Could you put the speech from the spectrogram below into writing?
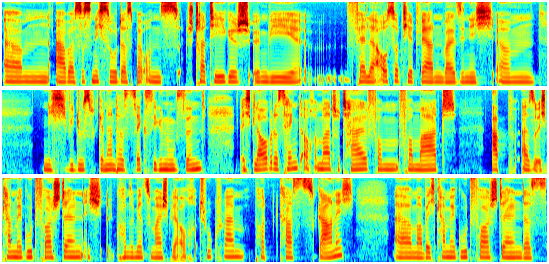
Ähm, aber es ist nicht so, dass bei uns strategisch irgendwie Fälle aussortiert werden, weil sie nicht, ähm, nicht, wie du es genannt hast, sexy genug sind. Ich glaube, das hängt auch immer total vom Format ab. Also ich kann mir gut vorstellen, ich konsumiere zum Beispiel auch True Crime Podcasts gar nicht, ähm, aber ich kann mir gut vorstellen, dass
